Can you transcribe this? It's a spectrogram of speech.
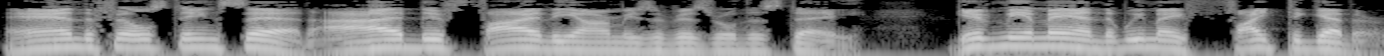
And the Philistine said, I defy the armies of Israel this day. Give me a man that we may fight together.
